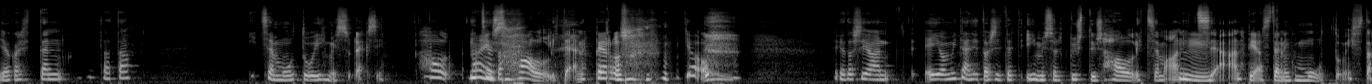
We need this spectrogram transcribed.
joka sitten tota, itse muuttuu ihmissudeksi. Hall- Nice. itsensä halliten. Perus. Joo. Ja tosiaan ei ole mitään tietoa siitä, että ihmiset pystyisi hallitsemaan Mm, itseään, tiedätkö. sitä niin kuin muuttumista.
